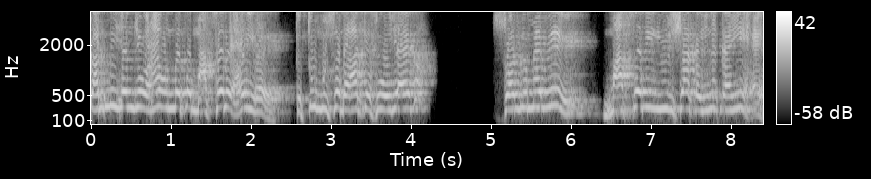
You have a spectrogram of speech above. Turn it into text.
कर्मीजन जो है, उनमें तो मात्सर्य है ही है कि तू मुझसे बड़ा कैसे हो जाएगा? स्वर्ग में भी मात्सर्य ईर्षा कहीं ना कहीं है।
